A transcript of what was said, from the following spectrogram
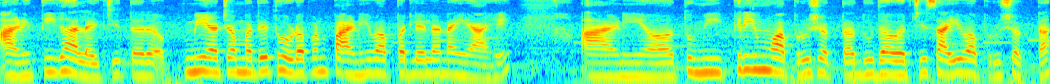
आणि ती घालायची. तर मी याच्यामध्ये थोडं पण पाणी वापरलेलं नाही आहे. आणि तुम्ही क्रीम वापरू शकता दुधावरची साई वापरू शकता.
